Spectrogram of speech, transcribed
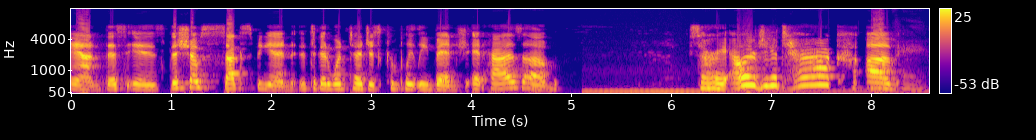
and this is this show sucks me in. It's a good one to just completely binge. It has um sorry, allergy attack. Um okay.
